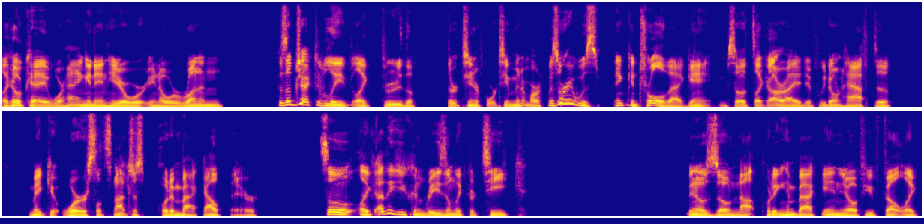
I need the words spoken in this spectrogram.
like, okay, we're hanging in here. We're you know we're running because objectively, like through the 13 or 14 minute mark, Missouri was in control of that game. So it's like, all right, if we don't have to make it worse, let's not just put him back out there. So, like, I think you can reasonably critique, you know, Zo not putting him back in. You know, if you felt like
